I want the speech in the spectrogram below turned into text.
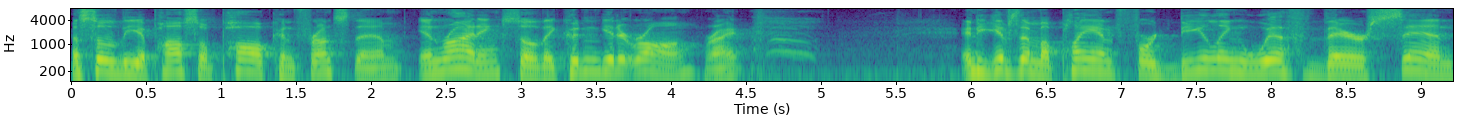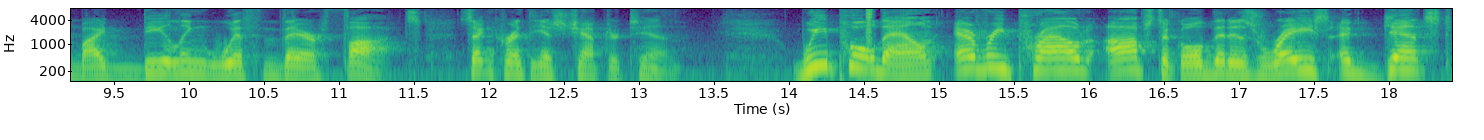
And so the apostle Paul confronts them in writing, so they couldn't get it wrong, right? And he gives them a plan for dealing with their sin by dealing with their thoughts. 2 Corinthians chapter 10. We pull down every proud obstacle that is raised against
